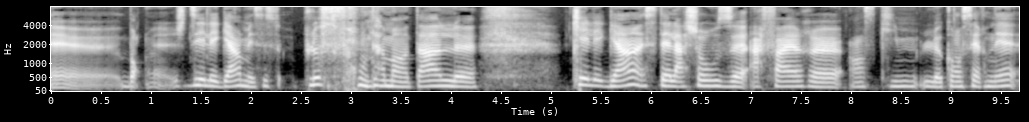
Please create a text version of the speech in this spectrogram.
Euh, bon, euh, je dis élégant, mais c'est plus fondamental. Euh, qu'élégant, c'était la chose à faire euh, en ce qui le concernait,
